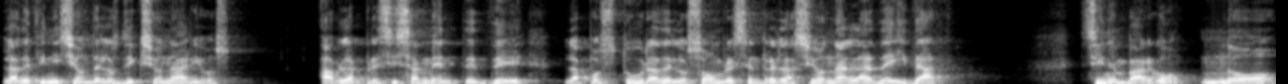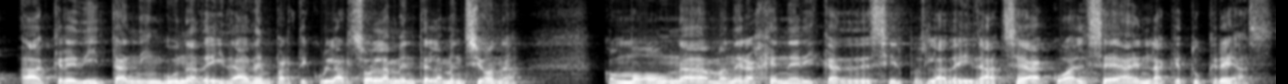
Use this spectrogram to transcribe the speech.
La definición de los diccionarios habla precisamente de la postura de los hombres en relación a la deidad. Sin embargo, no acredita ninguna deidad en particular, solamente la menciona como una manera genérica de decir pues la deidad, sea cual sea en la que tú creas.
